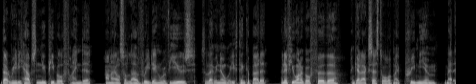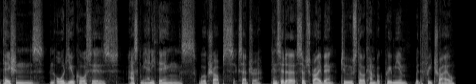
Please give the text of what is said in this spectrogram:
that really helps new people find it. And I also love reading reviews, so let me know what you think about it. And if you want to go further and get access to all of my premium meditations and audio courses, ask me anythings, workshops, etc., consider subscribing to Stoic Handbook Premium with a free trial,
